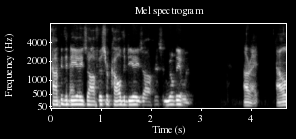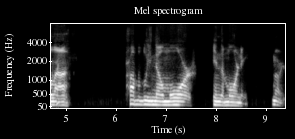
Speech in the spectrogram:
copy the Okay. DA's office or call the DA's office and we'll deal with it. All right. I'll uh, probably know more in the morning. All right.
